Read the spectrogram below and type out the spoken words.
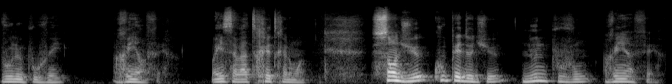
vous ne pouvez rien faire. Vous voyez, ça va très très loin. Sans Dieu, coupé de Dieu, nous ne pouvons rien faire.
